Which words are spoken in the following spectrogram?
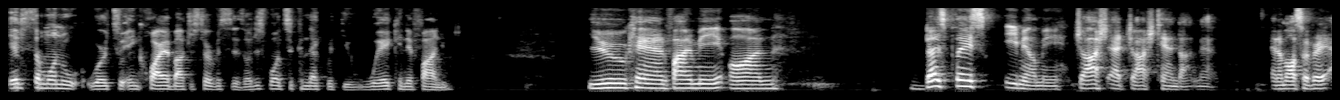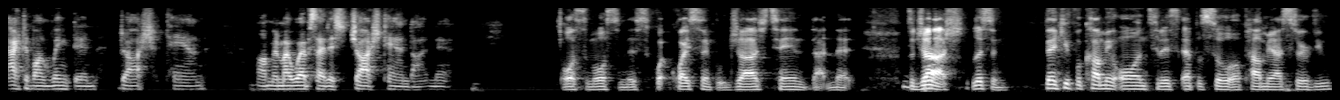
if someone were to inquire about your services or just want to connect with you, where can they find you? You can find me on best place, email me, josh at joshtan.net. And I'm also very active on LinkedIn, Josh Tan. Um, and my website is joshtan.net. Awesome, awesome. It's quite, quite simple. joshtan.net. So, Josh, listen, thank you for coming on to this episode of How May I Serve You.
